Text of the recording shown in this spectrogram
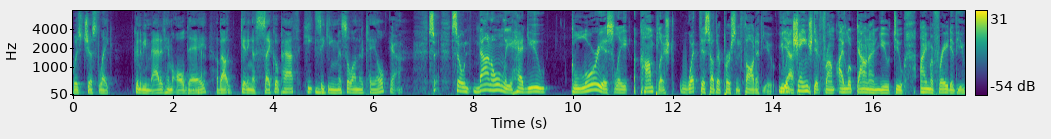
was just like going to be mad at him all day about getting a psychopath heat seeking mm-hmm. missile on their tail. Yeah. So, so not only had you gloriously accomplished what this other person thought of you, you Yeah. had changed it from "I look down on you" to "I'm afraid of you,"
